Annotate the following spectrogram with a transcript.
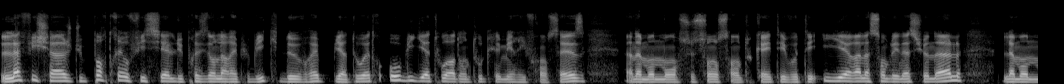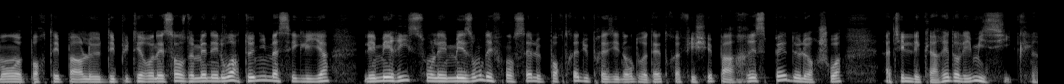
L'affichage du portrait officiel du président de la République devrait bientôt être obligatoire dans toutes les mairies françaises. Un amendement en ce sens a en tout cas été voté hier à l'Assemblée nationale. L'amendement porté par le député Renaissance de Maine-et-Loire, Denis Masseglia. Les mairies sont les maisons des Français. Le portrait du président doit être affiché par respect de leur choix, a-t-il déclaré dans l'hémicycle.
